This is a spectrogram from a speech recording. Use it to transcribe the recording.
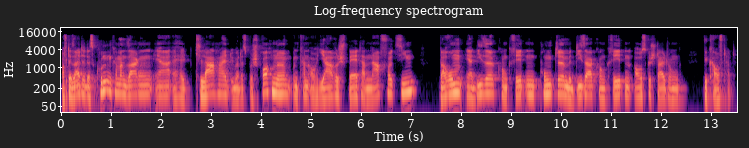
Auf der Seite des Kunden kann man sagen, er erhält Klarheit über das Besprochene und kann auch Jahre später nachvollziehen, warum er diese konkreten Punkte mit dieser konkreten Ausgestaltung gekauft hat.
